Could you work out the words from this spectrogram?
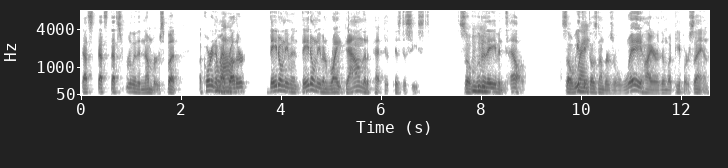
That's, that's, that's really the numbers. But according to oh, my wow. brother, they don't even, they don't even write down that a pet is deceased. So who mm-hmm. do they even tell? So we right. think those numbers are way higher than what people are saying.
